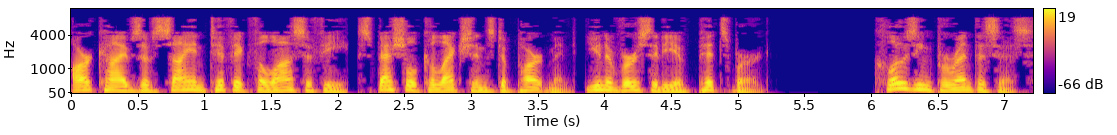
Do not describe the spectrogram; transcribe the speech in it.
Archives of Scientific Philosophy, Special Collections Department, University of Pittsburgh. Closing parenthesis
